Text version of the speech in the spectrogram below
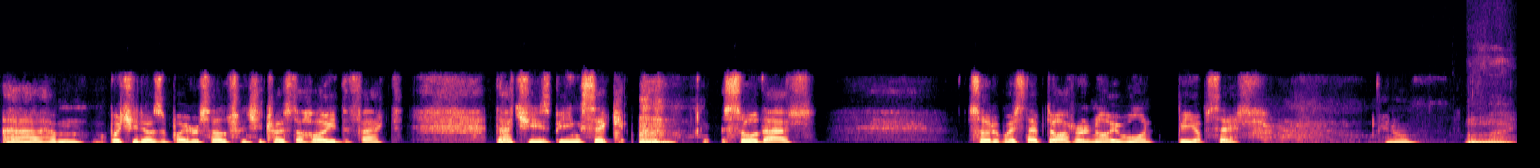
um, but she does it by herself, and she tries to hide the fact that she's being sick, so that so that my stepdaughter and I won't be upset. You know. Oh my.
